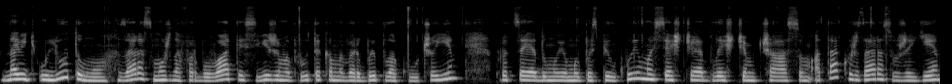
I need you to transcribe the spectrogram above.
Навіть у лютому зараз можна фарбувати свіжими прутиками верби плакучої. Про це, я думаю, ми поспілкуємося ще ближчим часом. А також зараз вже є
